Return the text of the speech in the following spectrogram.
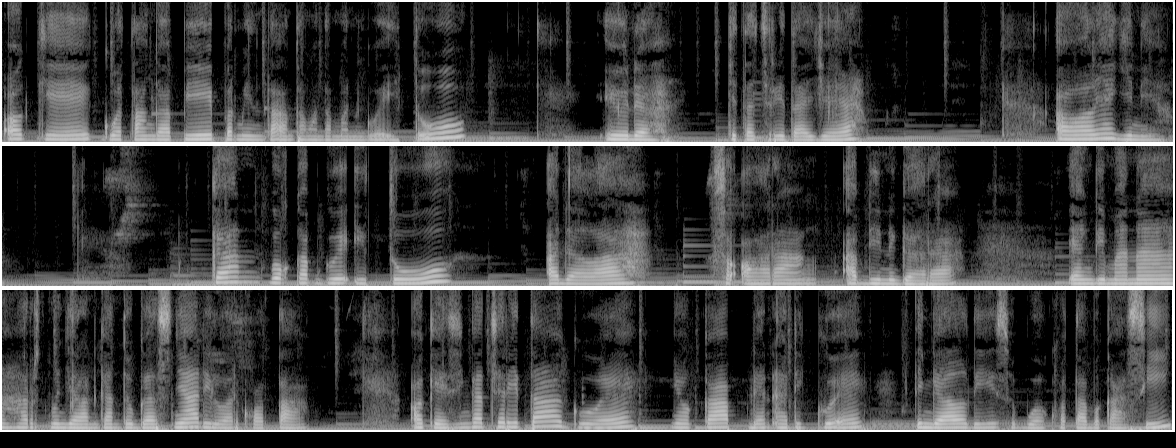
Oke, gue tanggapi permintaan teman-teman gue itu. Yaudah, kita cerita aja ya. Awalnya gini ya kan bokap gue itu adalah seorang abdi negara yang di mana harus menjalankan tugasnya di luar kota. Oke singkat cerita gue nyokap dan adik gue tinggal di sebuah kota Bekasi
